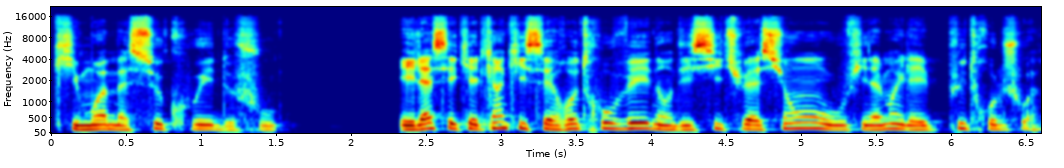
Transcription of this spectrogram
qui, moi, m'a secoué de fou. Et là, c'est quelqu'un qui s'est retrouvé dans des situations où finalement il n'avait plus trop le choix.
